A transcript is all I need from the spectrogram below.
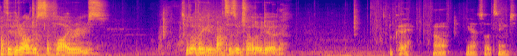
I think they're all just supply rooms. So I don't think it matters which order we do it. Okay. Oh, yeah, so it seems.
